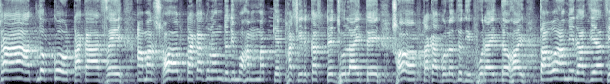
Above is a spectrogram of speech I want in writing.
সাত লক্ষ টাকা আছে, আমার সব টাকাগুলো যদি মোহাম্মদকে ফাঁসির কাস্টে ঝুলাইতে, সব টাকাগুলো যদি ফুরাইতে হয়, তাও আমি রাজি আছি,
